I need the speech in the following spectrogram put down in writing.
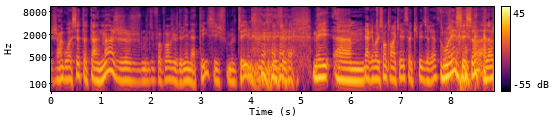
j'angoissais totalement. Je, je me dis, il falloir que je devienne athée si je me... tu mais... euh, La Révolution tranquille s'est occupée du reste. oui, c'est ça. Alors,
